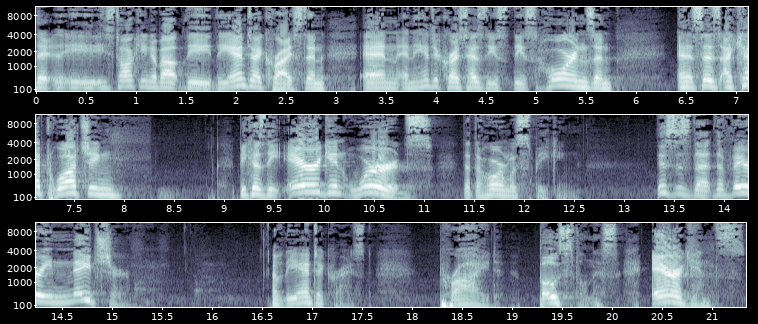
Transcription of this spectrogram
he's talking about the, the Antichrist and, and, and the Antichrist has these, these horns and, and it says, I kept watching because the arrogant words that the horn was speaking. This is the, the very nature of the Antichrist. Pride, boastfulness, arrogance.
